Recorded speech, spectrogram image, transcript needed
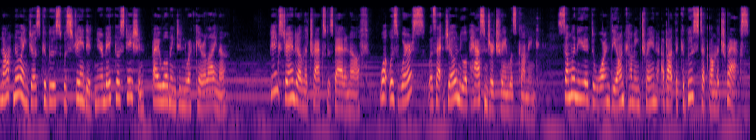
not knowing Joe's caboose was stranded near Maco Station by Wilmington, North Carolina. Being stranded on the tracks was bad enough. What was worse was that Joe knew a passenger train was coming. Someone needed to warn the oncoming train about the caboose stuck on the tracks.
